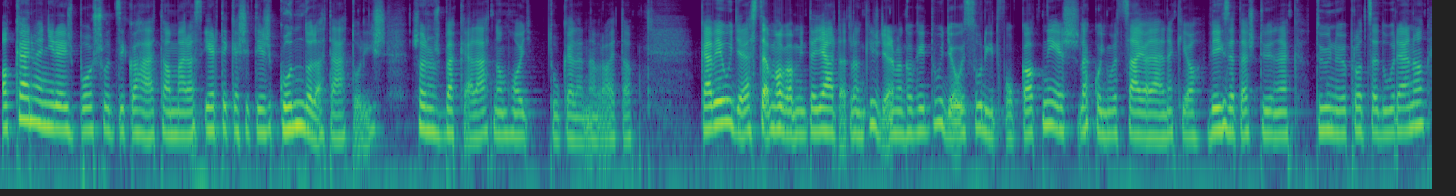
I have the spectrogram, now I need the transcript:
akármennyire is borsodzik a hátam már az értékesítés gondolatától is, sajnos be kell látnom, hogy túl kell rajta. Kb. úgy éreztem magam, mint egy ártatlan kisgyermek, aki tudja, hogy szurit fog kapni, és lekonyult szájjal el neki a végzetes tűnek, tűnő procedúrának,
